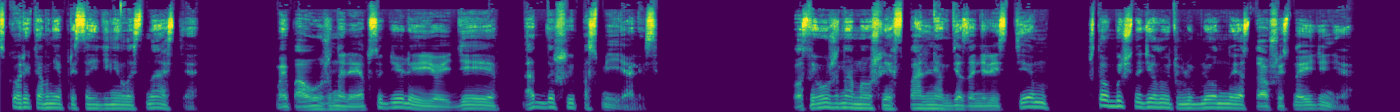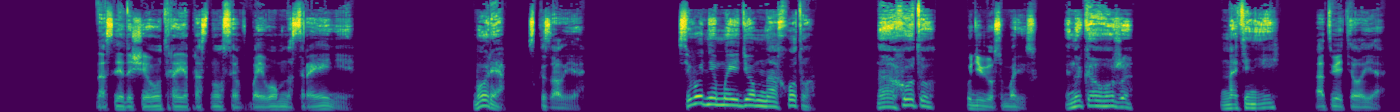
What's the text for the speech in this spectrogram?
Вскоре ко мне присоединилась Настя. Мы поужинали, обсудили ее идеи, от души посмеялись. После ужина мы ушли в спальню, где занялись тем, что обычно делают влюбленные, оставшись наедине. На следующее утро я проснулся в боевом настроении. «Боря», — сказал я, — «сегодня мы идем на охоту». «На охоту?» — удивился Борис. «И на кого же?» «На теней», — ответила я.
